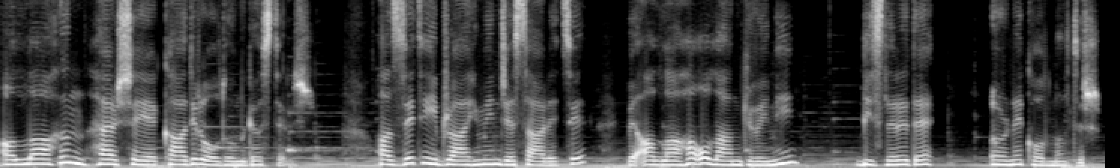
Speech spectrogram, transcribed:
Allah'ın her şeye kadir olduğunu gösterir. Hazreti İbrahim'in cesareti ve Allah'a olan güveni bizlere de örnek olmalıdır.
